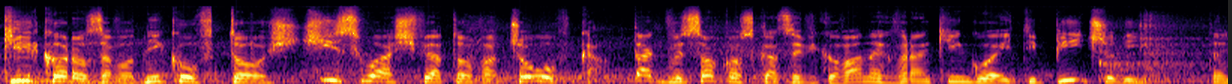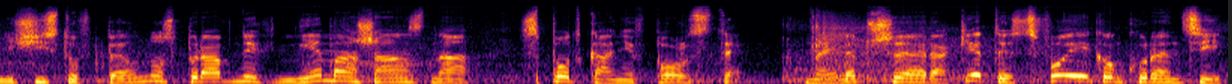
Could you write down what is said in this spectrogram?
Kilkoro zawodników to ścisła światowa czołówka. Tak wysoko sklasyfikowanych w rankingu ATP, czyli tenisistów pełnosprawnych, nie ma szans na spotkanie w Polsce. Najlepsze rakiety swojej konkurencji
